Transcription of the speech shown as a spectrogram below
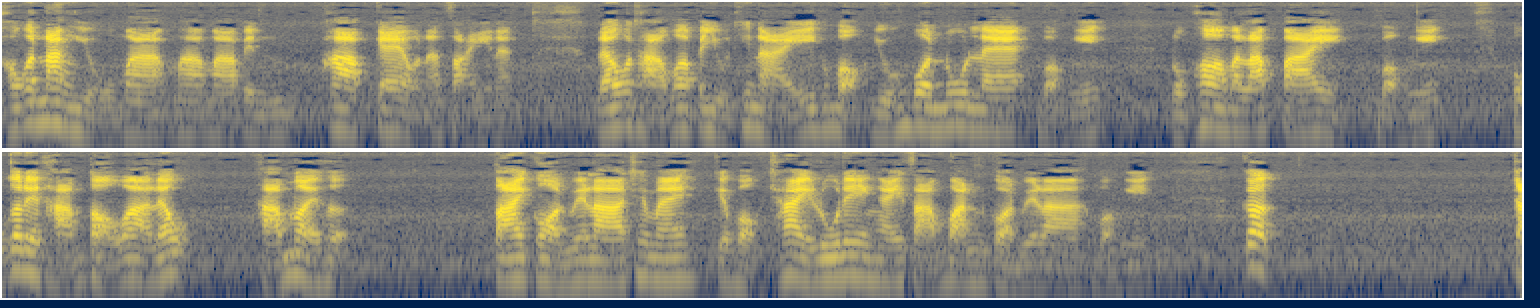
เขาก็นั่งอยู่มามามาเป็นภาพแก้วนะใสนะแล้วก็ถามว่าไปอยู่ที่ไหนเขาบอกอยู่ข้างบนนู่นแหละบอกงี้ หลวงพ่อมารับไปบอกงี้ ผมก็เลยถามต่อว่าแล้วถามหน่อยเถอะ ตายก่อนเวลาใช่ไหมแกบอกใช่รู้ได้ยังไงสามวันก่อนเวลาบอกงี้ ก็ใจ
